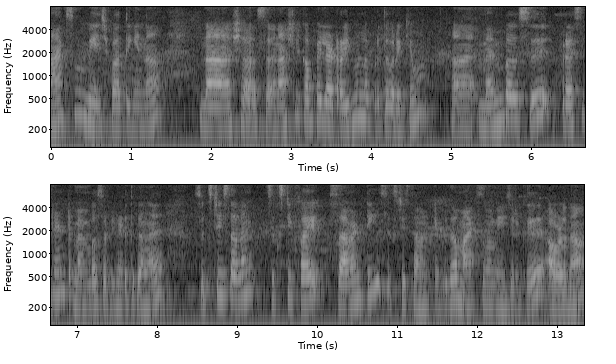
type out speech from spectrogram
மேக்ஸிமம் ஏஜ் பார்த்தீங்கன்னா நேஷ்னல் கம்பெனியில் ட்ரைபுனலை பொறுத்த வரைக்கும் மெம்பர்ஸு பிரசிடென்ட் மெம்பர்ஸ் அப்படின்னு எடுத்துக்கோங்க. Sixty seven sixty five seventy sixty seven இப்படி தான் மேக்ஸிமம் ஏஜ் இருக்குது அவ்வளோதான்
